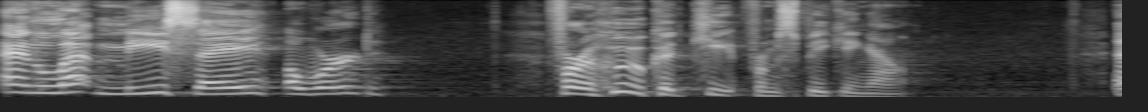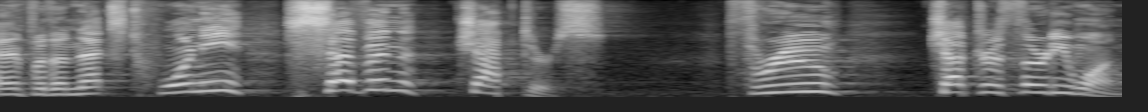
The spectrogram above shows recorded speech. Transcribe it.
and let me say a word? For who could keep from speaking out? And for the next 27 chapters through chapter 31,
